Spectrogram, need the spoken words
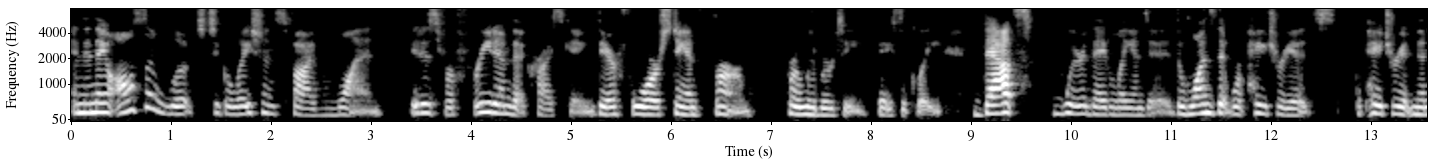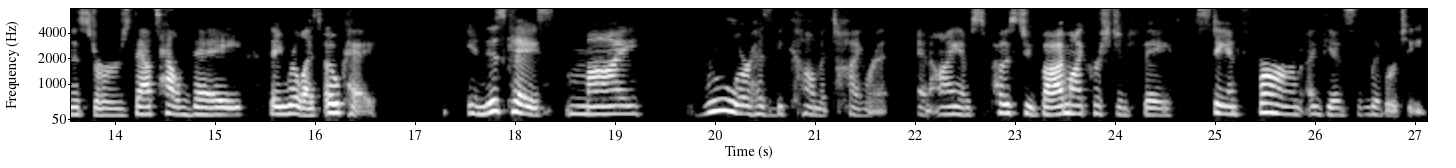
And then they also looked to Galatians 5 1. It is for freedom that Christ came. Therefore, stand firm for liberty, basically. That's where they landed. The ones that were patriots, the patriot ministers, that's how they they realized, okay, in this case, my ruler has become a tyrant and I am supposed to, by my Christian faith, stand firm against liberty.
